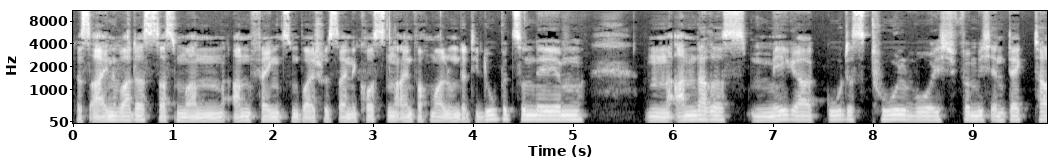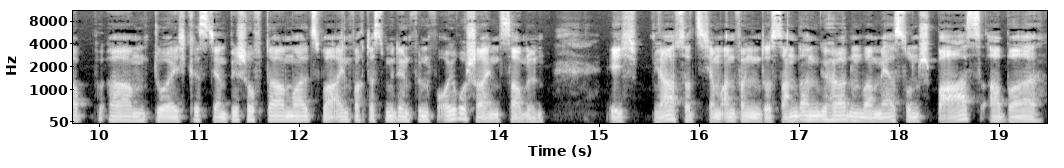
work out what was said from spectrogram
Das eine war das, dass man anfängt, zum Beispiel seine Kosten einfach mal unter die Lupe zu nehmen. Ein anderes mega gutes Tool, wo ich für mich entdeckt habe, ähm, durch Christian Bischof damals, war einfach das mit den 5-Euro-Scheinen sammeln ich, ja, es hat sich am Anfang interessant angehört und war mehr so ein Spaß, aber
